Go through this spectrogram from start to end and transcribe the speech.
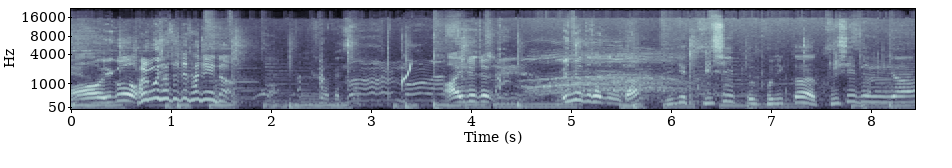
어 이거 젊으셨을 때 사진이다. 아 이게 저 몇 년도 사진입니까? 이게 90 보니까 91년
